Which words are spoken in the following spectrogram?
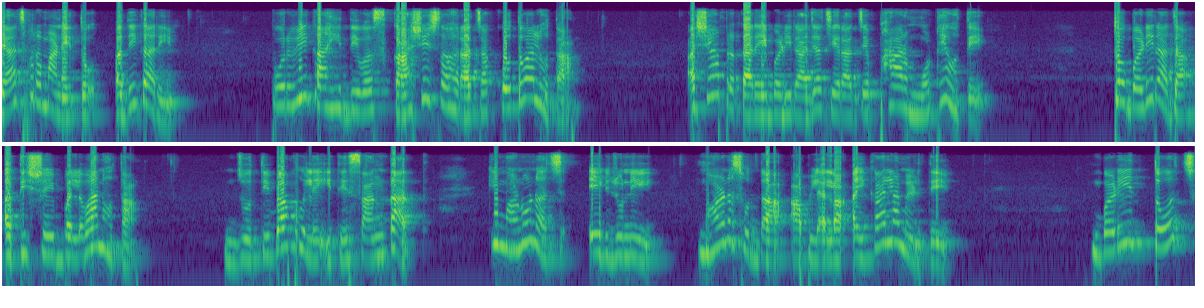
त्याचप्रमाणे तो अधिकारी पूर्वी काही दिवस काशी शहराचा कोतवाल होता. अशा प्रकारे बळीराजाचे राज्य फार मोठे होते. तो बळीराजा अतिशय बलवान होता. ज्योतिबा फुले इथे सांगतात की म्हणूनच एक जुनी म्हण सुद्धा आपल्याला ऐकायला मिळते. बळी तोच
